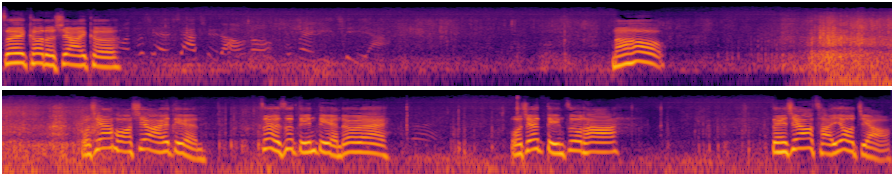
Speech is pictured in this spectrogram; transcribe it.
这一颗的下一颗，我这些人下去的好像都不费力气呀、然后我现在滑下来一点，这也是顶点，对不对？我先顶住它，等一下要踩右脚。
